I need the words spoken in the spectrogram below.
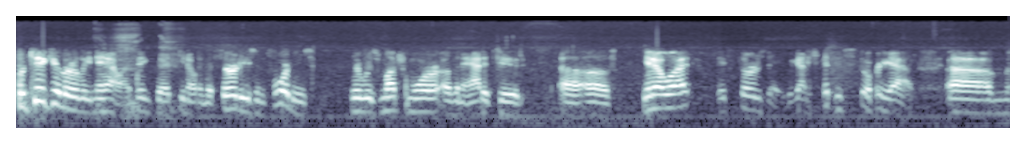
Particularly now, I think that you know, in the 30s and 40s, there was much more of an attitude uh, of, you know what, it's Thursday, we got to get this story out um,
